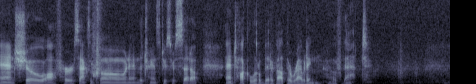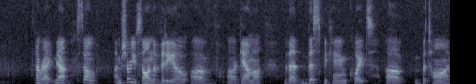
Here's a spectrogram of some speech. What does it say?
and show off her saxophone and the transducer setup and talk a little bit about the routing of that. All right, yeah. So I'm sure you saw in the video of uh, Gamma that this became quite uh, baton.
